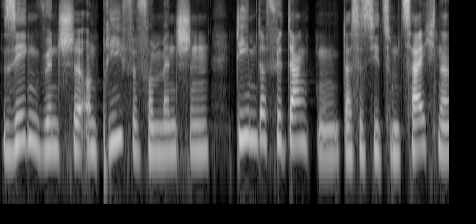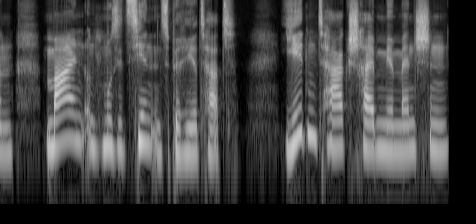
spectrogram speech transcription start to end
Segenwünsche und Briefe von Menschen, die ihm dafür danken, dass er sie zum Zeichnen, Malen und Musizieren inspiriert hat. Jeden Tag schreiben mir Menschen,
